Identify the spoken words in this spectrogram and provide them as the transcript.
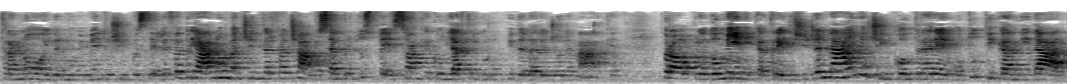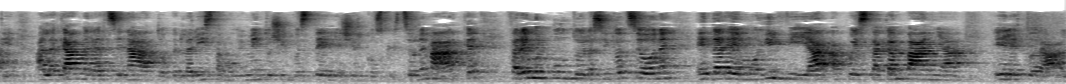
tra noi del Movimento 5 Stelle Fabriano, ma ci interfacciamo sempre più spesso anche con gli altri gruppi della Regione Marche. Proprio domenica 13 gennaio ci incontreremo tutti i candidati alla Camera e al Senato per la lista Movimento 5 Stelle Circoscrizione Marche, faremo il punto della situazione e daremo il via a questa campagna elettorale.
